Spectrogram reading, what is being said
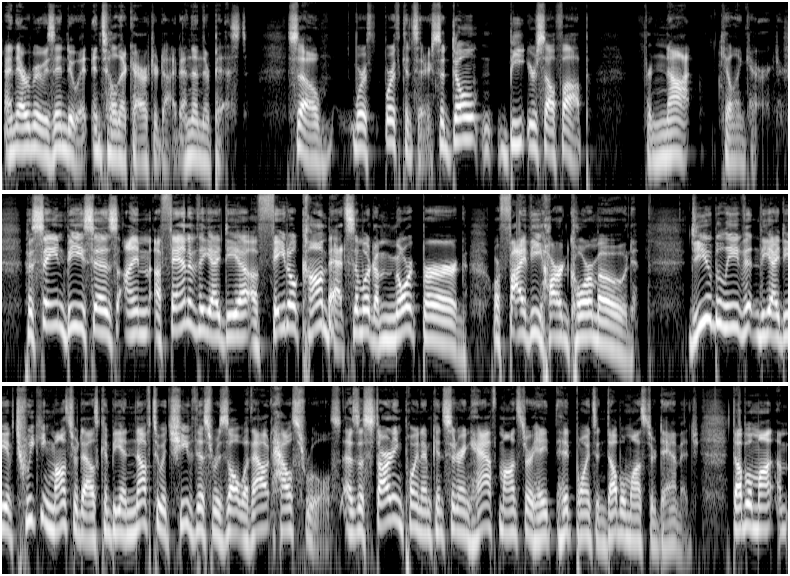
and everybody was into it until their character died, and then they're pissed. So worth worth considering. So don't beat yourself up for not killing character. Hussein B says, I'm a fan of the idea of fatal combat similar to Mörk Borg or 5e hardcore mode. Do you believe the idea of tweaking monster dials can be enough to achieve this result without house rules? As a starting point, I'm considering half monster hit, points and double monster damage. Double mo- um,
